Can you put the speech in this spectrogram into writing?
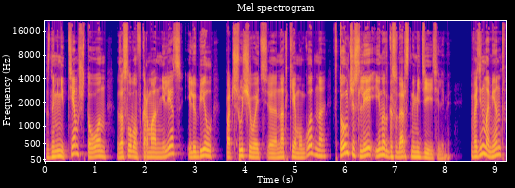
знаменит тем, что он за словом в карман не лез и любил подшучивать э, над кем угодно, в том числе и над государственными деятелями. В один момент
